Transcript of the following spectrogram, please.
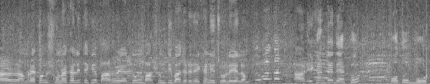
আর আমরা এখন সোনাখালি থেকে পার হয়ে একদম বাসন্তী বাজারের এখানে চলে এলাম। আর এখানটায় দেখো কত বোট।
